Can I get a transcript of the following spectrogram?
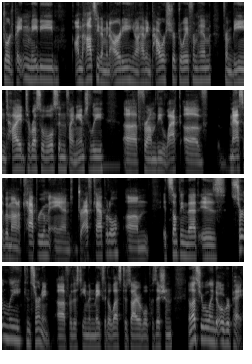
George Paton maybe on the hot seat. I mean, already, you know, having power stripped away from him, from being tied to Russell Wilson financially, uh, from the lack of massive amount of cap room and draft capital. Um, it's something that is certainly concerning uh, for this team and makes it a less desirable position unless you're willing to overpay,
